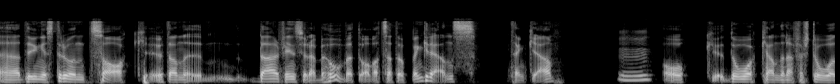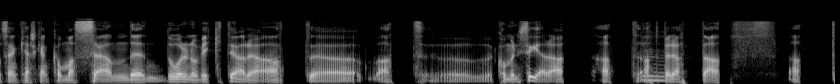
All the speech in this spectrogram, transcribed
Eh, det är ju ingen struntsak utan eh, där finns ju det här behovet av att sätta upp en gräns, tänker jag. Mm. Och då kan den här förståelsen kanske kan komma sen. Det, då är det nog viktigare att, uh, att kommunicera, att, mm. att berätta att,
